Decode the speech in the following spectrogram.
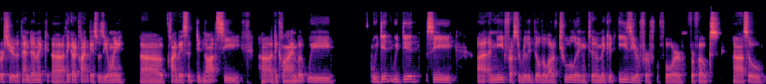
first year of the pandemic, uh, I think our client base was the only uh, client base that did not see uh, a decline, but we we did we did see uh, a need for us to really build a lot of tooling to make it easier for for for folks. Uh, so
